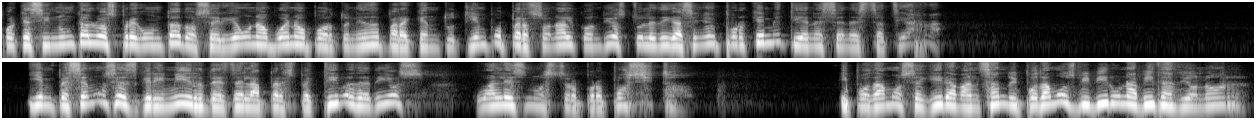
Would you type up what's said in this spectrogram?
Porque si nunca lo has preguntado, sería una buena oportunidad para que en tu tiempo personal con Dios tú le digas, Señor, ¿por qué me tienes en esta tierra? Y empecemos a esgrimir desde la perspectiva de Dios cuál es nuestro propósito. Y podamos seguir avanzando y podamos vivir una vida de honor,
